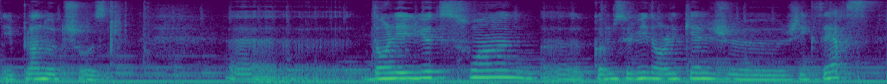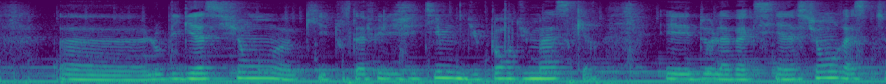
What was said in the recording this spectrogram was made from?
et, plein d'autres choses. Euh, dans les lieux de soins comme celui dans lequel j'exerce, l'obligation qui est tout à fait légitime du port du masque et de la vaccination reste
